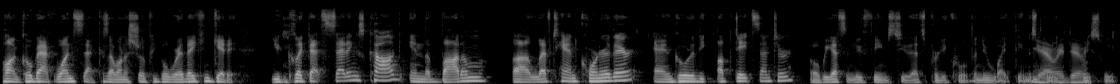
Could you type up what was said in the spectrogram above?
hold on, go back one sec because I want to show people where they can get it. You can click that settings cog in the bottom uh, left hand corner there and go to the update center. Oh, we got some new themes too. That's pretty cool. The new white theme is Yeah, pretty, we do. pretty sweet.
